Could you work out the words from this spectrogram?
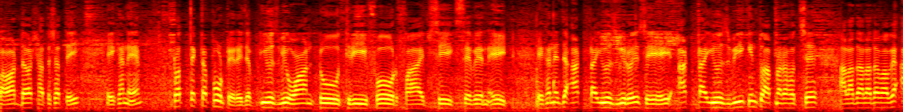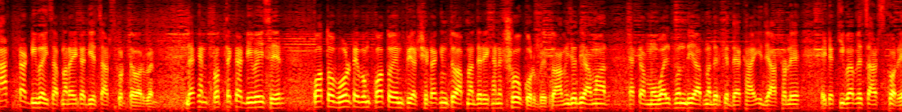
পাওয়ার দেওয়ার সাথে সাথেই এখানে প্রত্যেকটা পোর্টের এই যে USB one two three four five six seven eight এখানে যে আটটা ইউএসবি রয়েছে, এই আটটা ইউএসবি কিন্তু আপনারা হচ্ছে আলাদা আলাদাভাবে আটটা ডিভাইস আপনারা এটা দিয়ে চার্জ করতে পারবেন। দেখেন প্রত্যেকটা ডিভাইসের কত ভোল্ট এবং কত এম্পিয়ার সেটা কিন্তু আপনাদের এখানে শো করবে। তো আমি যদি আমার একটা মোবাইল ফোন দিয়ে আপনাদেরকে দেখাই যে আসলে এটা কীভাবে চার্জ করে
